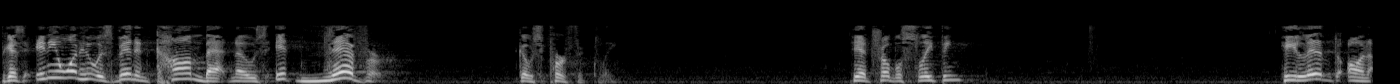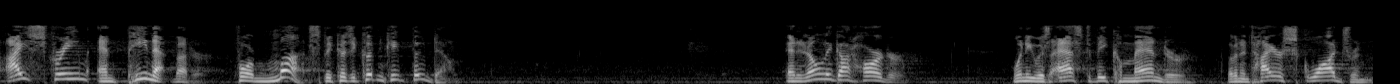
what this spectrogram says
Because anyone who has been in combat knows it never goes perfectly. He had trouble sleeping. He lived on ice cream and peanut butter for months because he couldn't keep food down. And it only got harder when he was asked to be commander of an entire squadron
